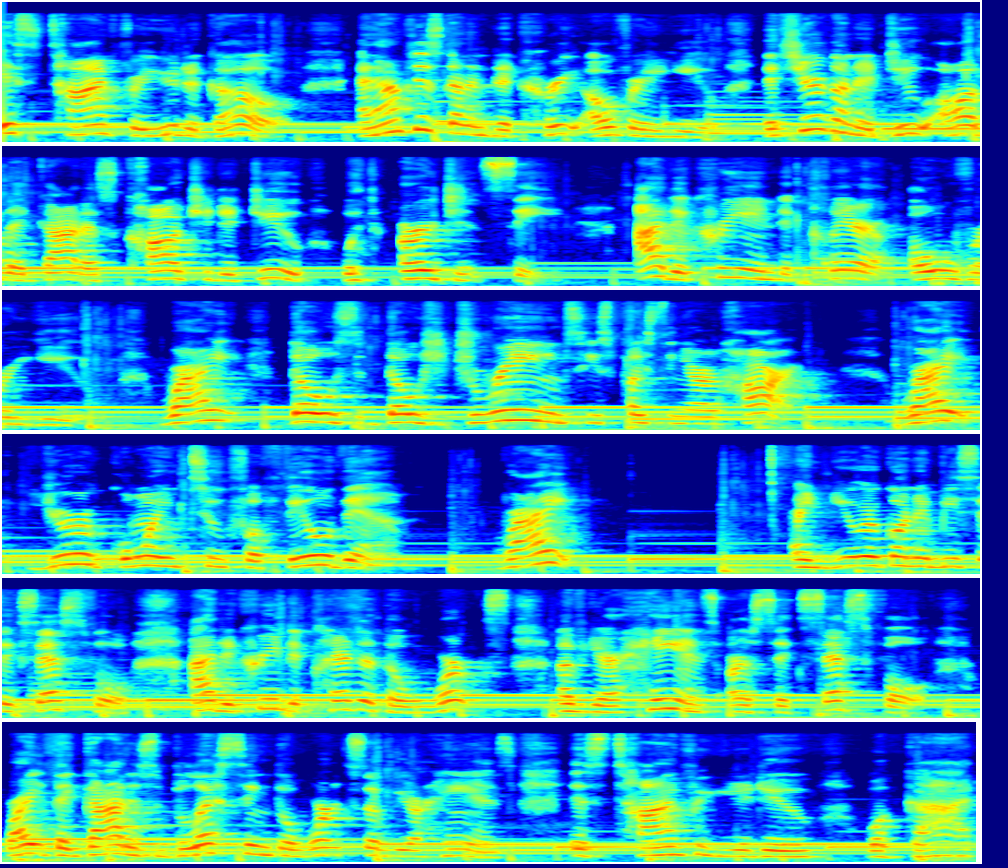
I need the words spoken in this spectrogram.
It's time for you to go. And I'm just to decree over you that you're to do all that God has called you to do with urgency. I decree and declare over you, right? Those those dreams he's placed in your heart, right? You're going to fulfill them, right? And you are going to be successful. I decree and declare that the works of your hands are successful, right? That God is blessing the works of your hands. It's time for you to do what God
